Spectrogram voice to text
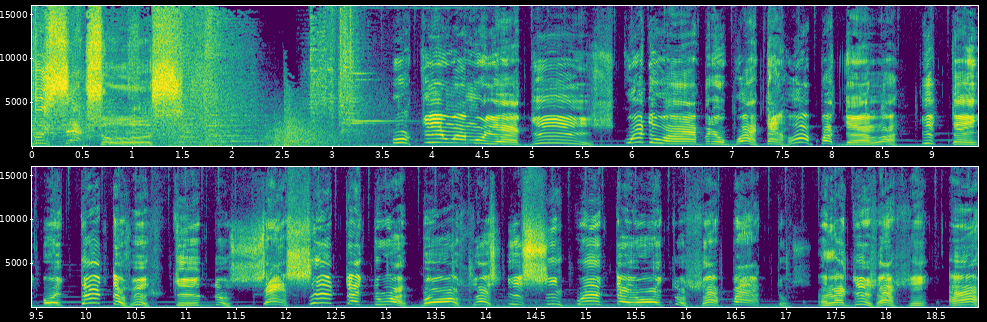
dos Sexos. O que uma mulher diz quando abre o guarda-roupa dela e tem 80 vestidos, 62 bolsas e 58 sapatos? Ela diz assim: Ah,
